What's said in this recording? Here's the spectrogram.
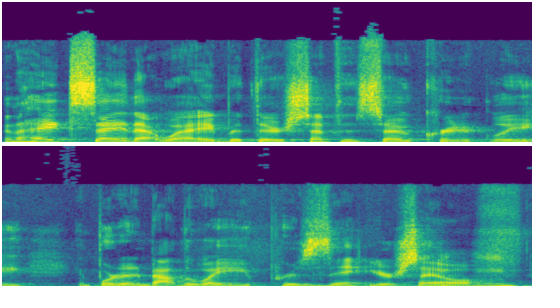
And I hate to say it that way, but there's something so critically important about the way you present yourself Mm-hmm.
